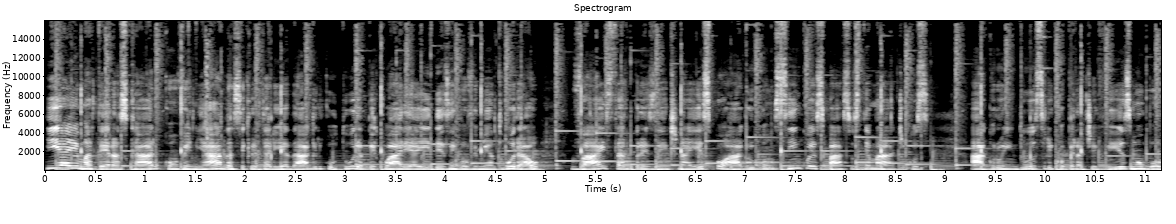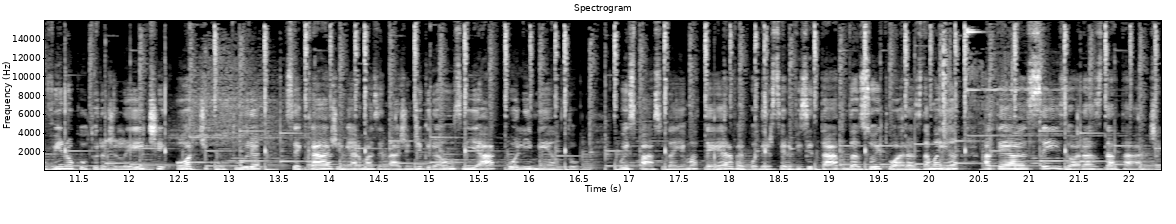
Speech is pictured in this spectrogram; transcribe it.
E a Emater Ascar, conveniada à Secretaria da Agricultura, Pecuária e Desenvolvimento Rural, vai estar presente na Expo Agro com cinco espaços temáticos agroindústria e cooperativismo, bovinocultura de leite, horticultura, secagem e armazenagem de grãos e acolhimento. O espaço da Emater vai poder ser visitado das 8 horas da manhã até às 6 horas da tarde.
